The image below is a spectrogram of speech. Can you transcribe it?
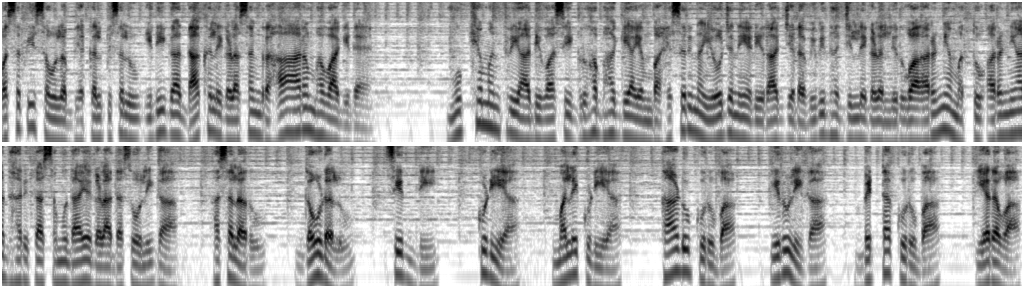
ವಸತಿ ಸೌಲಭ್ಯ ಕಲ್ಪಿಸಲು ಇದೀಗ ದಾಖಲೆಗಳ ಸಂಗ್ರಹ ಆರಂಭವಾಗಿದೆ. ಮುಖ್ಯಮಂತ್ರಿ ಆದಿವಾಸಿ ಗೃಹಭಾಗ್ಯ ಎಂಬ ಹೆಸರಿನ ಯೋಜನೆಯಡಿ ರಾಜ್ಯದ ವಿವಿಧ ಜಿಲ್ಲೆಗಳಲ್ಲಿರುವ ಅರಣ್ಯ ಮತ್ತು ಅರಣ್ಯಾಧಾರಿತ ಸಮುದಾಯಗಳಾದ ಸೋಲಿಗ, ಹಸಲರು, ಗೌಡಲು, ಸಿದ್ದಿ, ಕುಡಿಯ, ಮಲೆಕುಡಿಯ ಕಾಡು ಕುರುಬ, ಇರುಳಿಗ, ಬೆಟ್ಟ ಕುರುಬ, ಎರವ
